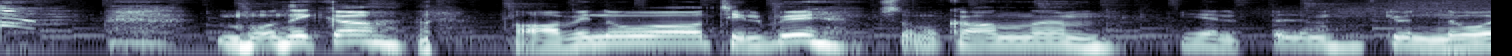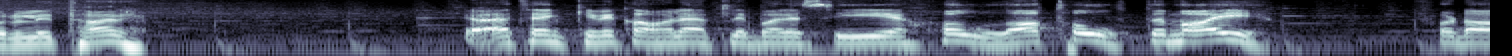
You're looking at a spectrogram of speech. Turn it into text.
Monica, har vi noe å tilby som kan hjelpe kundene våre litt her? Ja, jeg tenker vi kan vel egentlig bare si holla 12. mai. For da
